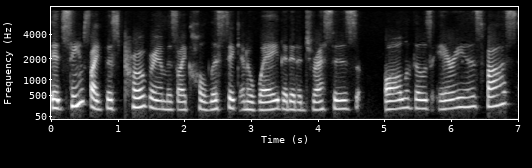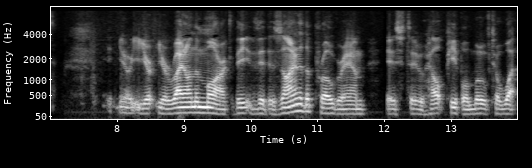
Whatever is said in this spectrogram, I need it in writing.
it seems like this program is like holistic in a way that it addresses all of those areas, Faust. You know, you're you're right on the mark. The the design of the program is to help people move to what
